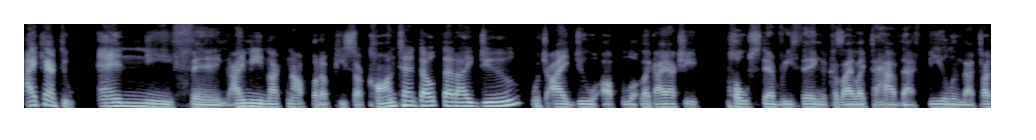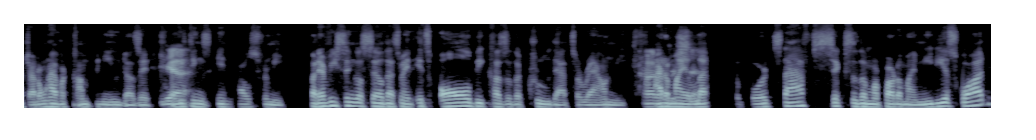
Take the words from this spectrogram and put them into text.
I can't do anything. I mean, like not put a piece of content out that I do, which I do upload. Like I actually post everything because I like to have that feel and that touch. I don't have a company who does it. Yeah. Everything's in house for me. But every single sale that's made, it's all because of the crew that's around me out of my 100%. 11 support staff six of them are part of my media squad.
